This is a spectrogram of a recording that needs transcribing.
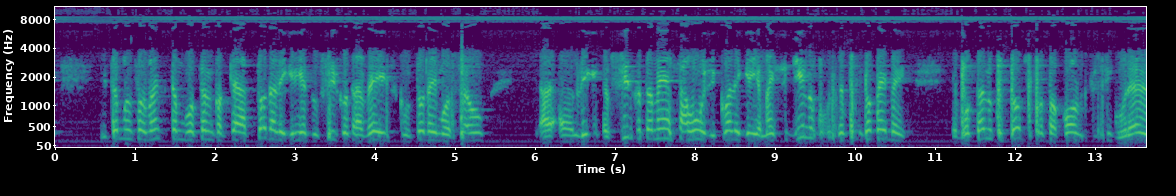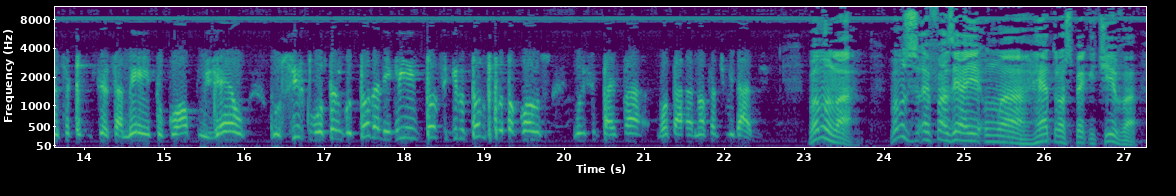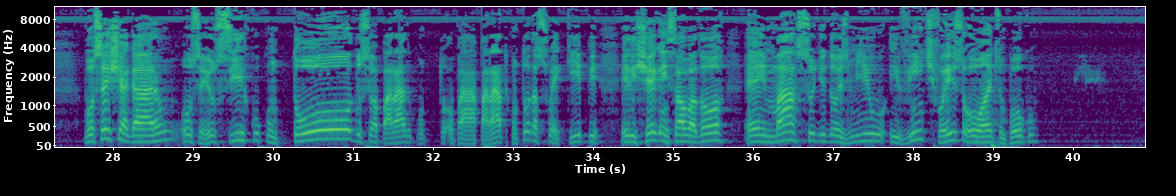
Estamos informando que estamos voltando com aquela, toda a alegria do circo outra vez, com toda a emoção. A- a o circo também é saúde, com alegria, mas seguindo, você pensou bem bem, voltando com todos os protocolos de segurança, com distanciamento, com álcool gel, o circo voltando com toda a alegria e tô seguindo todos os protocolos municipais para voltar à nossa atividade. Vamos lá. Vamos eh, fazer aí uma retrospectiva. Vocês chegaram, ou seja, o circo com todo o seu aparato, com, to- aparato, com toda a sua equipe, ele chega em Salvador em março de 2020, foi isso? Ou antes um pouco?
